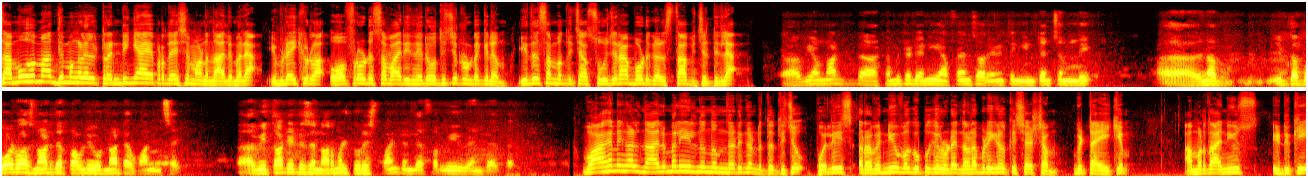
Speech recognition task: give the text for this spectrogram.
സമൂഹ മാധ്യമങ്ങളിൽ ട്രെൻഡിംഗ് ആയ പ്രദേശമാണ് നാലുമല. ഇവിടേക്കുള്ള ഓഫ് റോഡ് സവാരി നിരോധിച്ചിട്ടുണ്ടെങ്കിലും ഇത് സംബന്ധിച്ച സൂചനാ ബോർഡുകൾ സ്ഥാപിച്ചിട്ടില്ല. Uh, we have not uh, committed any offense or anything intentionally. Uh, you know, if the board was not there, probably would not have gone inside. Uh, thought it is a normal tourist point and and we went there. വാഹനങ്ങൾ നാലുമലയിൽ നിന്നും നെടുങ്കണ്ടത്തെത്തിച്ചു. പോലീസ് റവന്യൂ വകുപ്പുകളുടെ നടപടികൾക്ക് ശേഷം വിട്ടയക്കും. അമൃത ന്യൂസ് ഇടുക്കി.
